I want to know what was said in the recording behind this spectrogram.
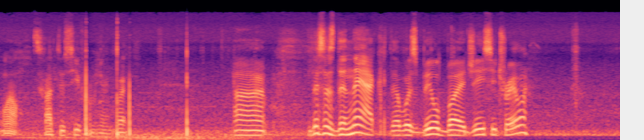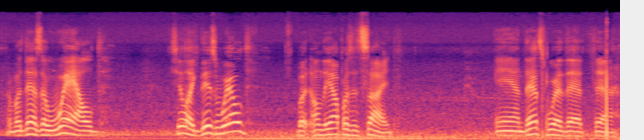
well, it's hard to see from here, but uh, this is the neck that was built by JC trailer. But there's a weld, see like this weld, but on the opposite side. And that's where that uh,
